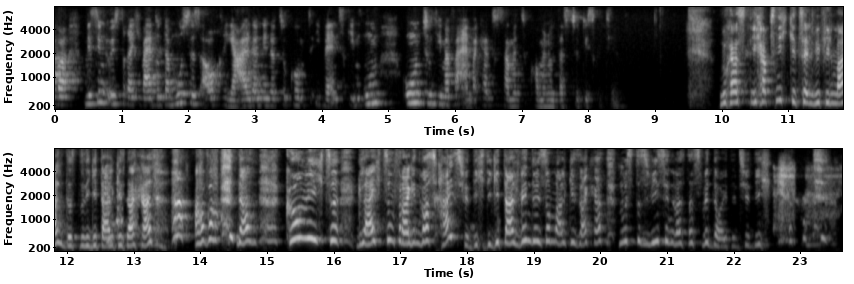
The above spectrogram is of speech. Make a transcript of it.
aber wir sind österreichweit und da muss es auch real dann in der Zukunft Events geben, um, um zum Thema Vereinbarkeit zusammenzukommen und das zu diskutieren. Du hast, ich habe es nicht gezählt, wie viel Mal dass du digital gesagt hast, aber dann komme ich zu, gleich zum Fragen, was heißt für dich digital? Wenn du es so mal gesagt hast, musst du wissen, was das bedeutet für dich.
